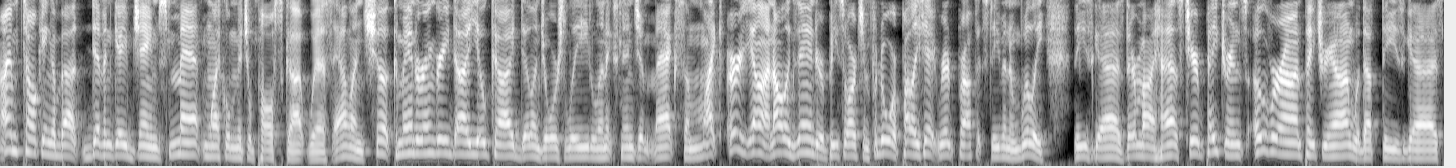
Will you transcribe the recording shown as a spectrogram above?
I'm talking about Devin, Gabe, James, Matt, Michael, Mitchell, Paul, Scott, Wes, Alan, Chuck, Commander Angry, Die Yokai, Dylan, George Lee, Linux Ninja, Maxim, Mike, Urian, Alexander, Peace Arch, and Fedora, Polytech, Red Prophet, Stephen, and Willie. These guys, they're my highest tiered patrons over on Patreon. Without these guys,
